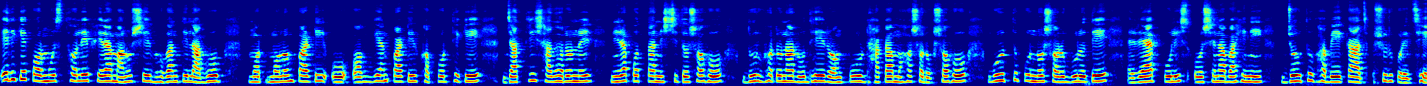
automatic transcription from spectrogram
এদিকে কর্মস্থলে ফেরা মানুষের ভোগান্তি লাঘব মলম পার্টি ও অজ্ঞান পার্টির খপ্পর থেকে যাত্রী সাধারণের নিরাপত্তা নিশ্চিত সহ দুর্ঘটনা রোধে রংপুর, ঢাকা মহাসড়ক সহ গুরুত্বপূর্ণ সড়কগুলোতে র্যাব, পুলিশ ও সেনাবাহিনী যৌথভাবে কাজ শুরু করেছে।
